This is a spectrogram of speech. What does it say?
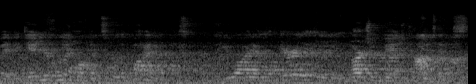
They begin your performance for the finals of the UIL Area E Marching Band Contest.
